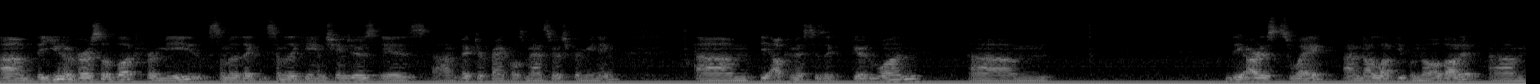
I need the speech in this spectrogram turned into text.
um, the universal book for me, some of the some of the game changers is um, Viktor Frankl's Man's Search for Meaning. Um, the Alchemist is a good one. Um, the Artist's Way. Uh, not a lot of people know about it, um,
